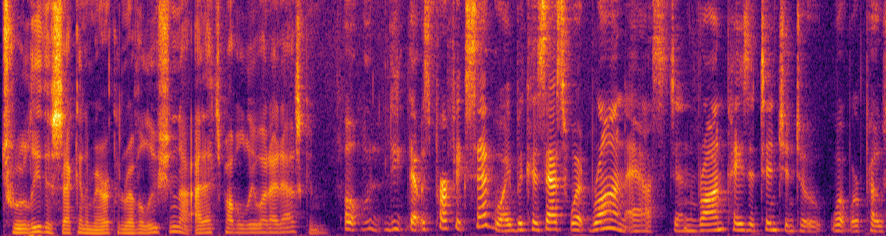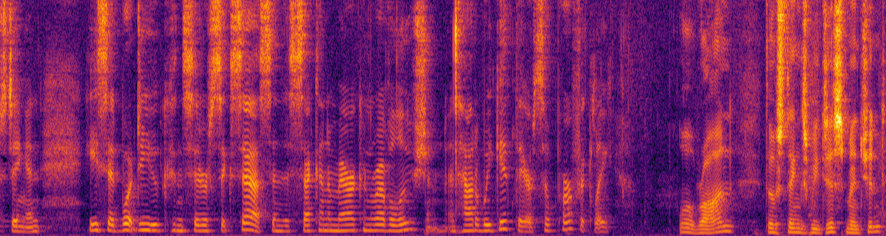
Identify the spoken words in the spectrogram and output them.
truly the second American Revolution? I, that's probably what I'd ask him. Oh, that was perfect segue because that's what Ron asked, and Ron pays attention to what we're posting, and he said, "What do you consider success in the second American Revolution, and how do we get there so perfectly?" Well, Ron, those things we just mentioned.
